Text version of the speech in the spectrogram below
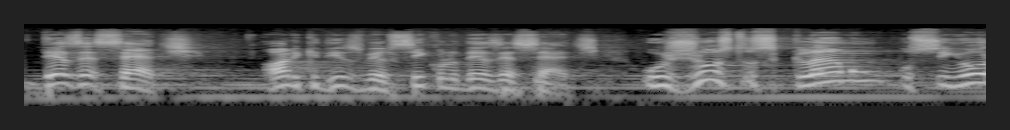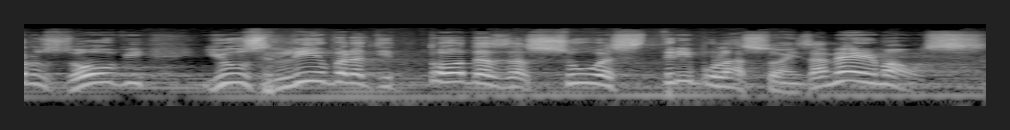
17. Olha o que diz o versículo 17: Os justos clamam, o Senhor os ouve e os livra de todas as suas tribulações. Amém, irmãos?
